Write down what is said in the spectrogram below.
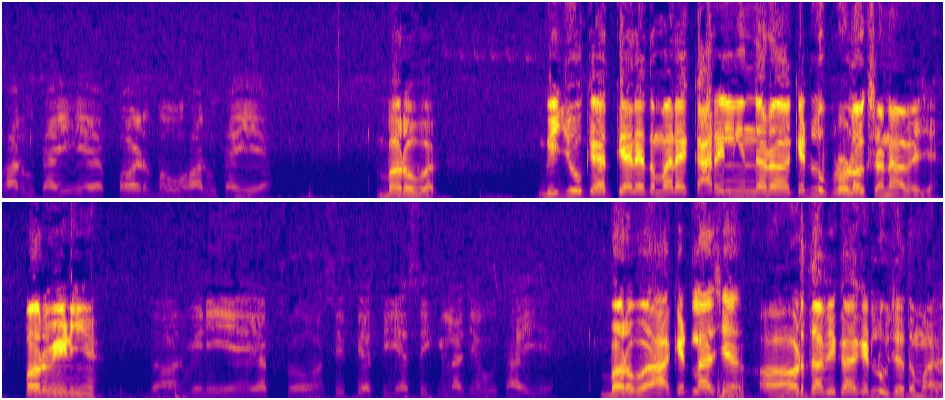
સારું થાય છે ફળ બહુ સારું થાય છે. બરોબર. બીજું કે અત્યારે તમારે કારેલની અંદર કેટલું પ્રોડક્શન આવે છે? પર વીણીએ? દર વીણીએ એકસો સિત્તેરથી એસી કિલા જેવું થાય છે. બરોબર. આ કેટલા છે? અડધા વીઘા કેટલું છે તમારે?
